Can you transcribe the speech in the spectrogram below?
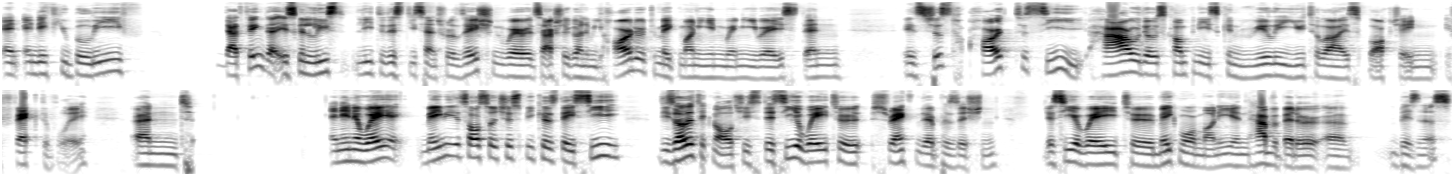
and, and if you believe that thing that is going to lead, lead to this decentralization where it's actually going to be harder to make money in many ways, then it's just hard to see how those companies can really utilize blockchain effectively. And, and in a way, maybe it's also just because they see these other technologies, they see a way to strengthen their position. They see a way to make more money and have a better uh, business.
